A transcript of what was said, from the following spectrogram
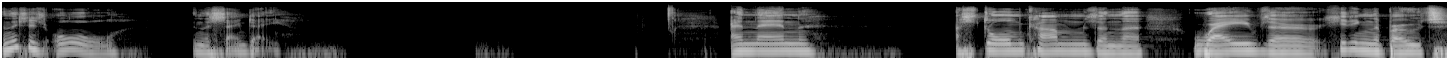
And this is all in the same day. And then a storm comes and the waves are hitting the boat.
